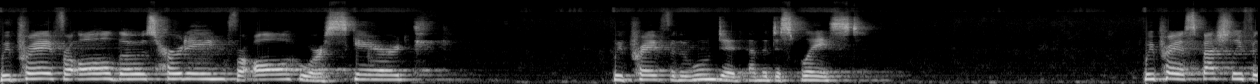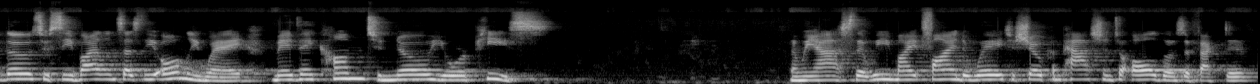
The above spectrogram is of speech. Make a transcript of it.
We pray for all those hurting, for all who are scared. We pray for the wounded and the displaced. We pray especially for those who see violence as the only way. May they come to know your peace. And we ask that we might find a way to show compassion to all those affected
